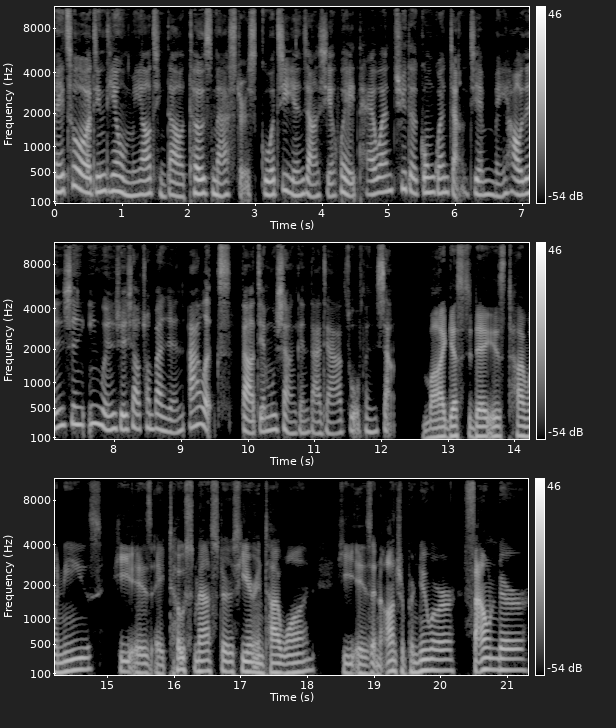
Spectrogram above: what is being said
没错，今天我们邀请到 Toastmasters 国际演讲协会台湾区的公关长兼美好人生英文学校创办人 Alex 到节目上跟大家做分享。 My guest today is Taiwanese. He is a Toastmasters here in Taiwan. He is an entrepreneur, founder,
